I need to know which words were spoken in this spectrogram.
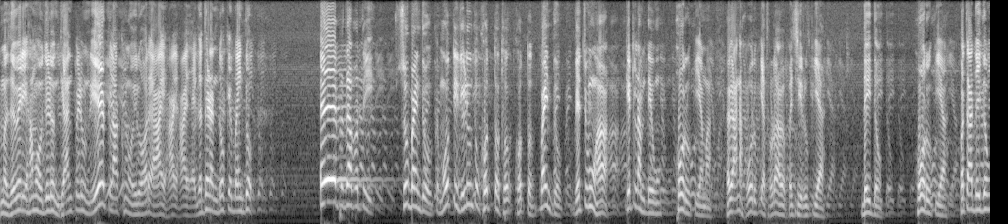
એમાં ઝવેરી હામો જેડો ધ્યાન પડ્યું ને એક લાખનો હીરો. અરે હાય હાય હાય હાય. ગધેડાને ડોકે બાંધ્યો. એ પ્રજાપતિ, શું બાંધ્યો? કે મોતી જીડ્યું તું ખોદતો ખોદતો બાંધ્યો. વેચવું હા. કેટલામાં દેવું? સો રૂપિયામાં. હવે આના સો રૂપિયા થોડા આવે, પછી રૂપિયા. દઈ દઉં. સો રૂપિયા. પચાસ દઈ દઉં.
